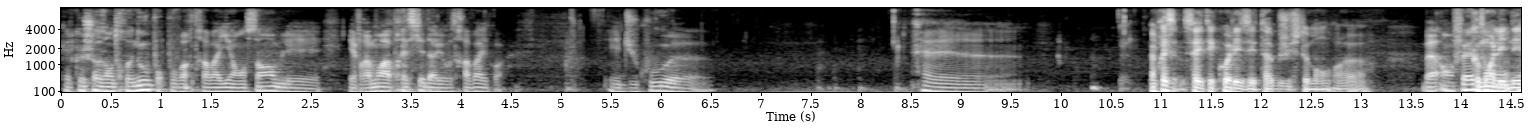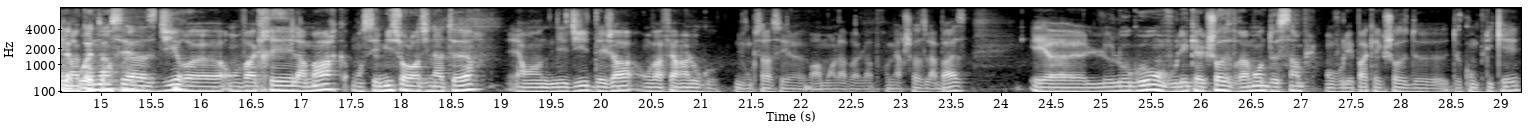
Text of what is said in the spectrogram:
quelque chose entre nous pour pouvoir travailler ensemble et, et vraiment apprécier d'aller au travail. Quoi. Et du coup... Euh, Après, ça a été quoi les étapes justement ben, en fait, Comment on, elle est née, on a commencé à se dire on va créer la marque, on s'est mis sur l'ordinateur, et on est dit déjà, on va faire un logo. Donc ça, c'est vraiment la, première chose, la base. Et euh, le logo, on voulait quelque chose vraiment de simple. On voulait pas quelque chose de, compliqué.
